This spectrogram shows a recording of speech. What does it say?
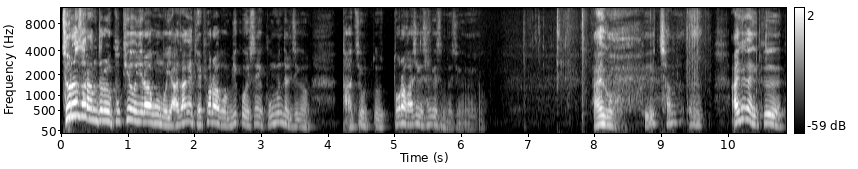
저런 사람들을 국회의원이라고 뭐 야당의 대표라고 믿고 있으니 국민들 지금 다 지금 또 돌아가시게 생겼습니다 지금. 예. 아이고 이참 아니 그러니까 그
